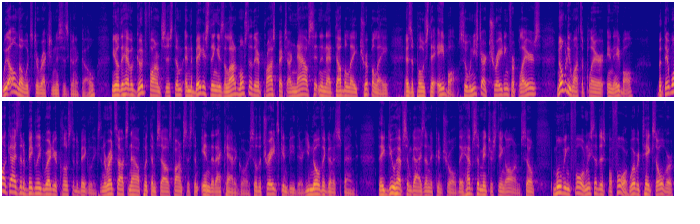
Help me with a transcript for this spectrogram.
We all know which direction this is going to go. You know they have a good farm system, and the biggest thing is a lot of most of their prospects are now sitting in that double A, triple A, as opposed to A ball. So when you start trading for players, nobody wants a player in A ball. But they want guys that are big league ready or close to the big leagues. And the Red Sox now put themselves, farm system, into that category. So the trades can be there. You know they're going to spend. They do have some guys under control. They have some interesting arms. So moving forward, we said this before, whoever takes over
